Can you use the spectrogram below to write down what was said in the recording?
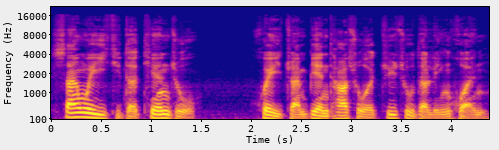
三位一体的天主会转变他所居住的灵魂，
